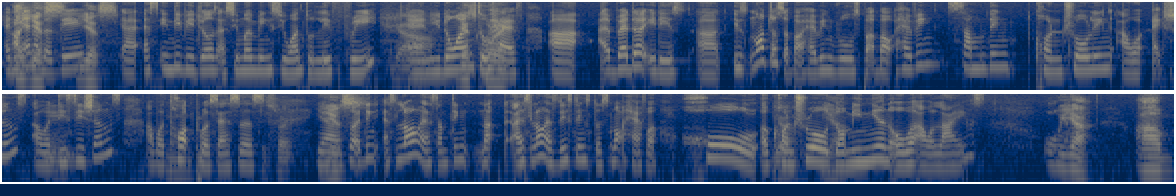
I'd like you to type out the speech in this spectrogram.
At the Ah, end of the day, yes. uh, as individuals, as human beings, you want to live free, Yeah. and you don't want Yes, to correct. have uh, uh, whether it is uh, it's not just about having rules, but about having something controlling our actions, our decisions, our thought processes. That's right. Yeah, so I think as long as something, not, as long as these things does not have a whole a Yeah. control, Yeah. dominion over our lives. Oh yeah, um,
